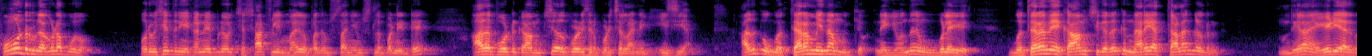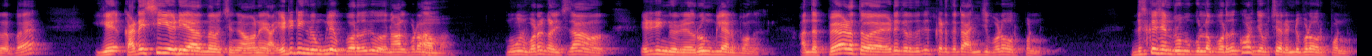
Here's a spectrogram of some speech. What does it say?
ஃபோன் இருக்கா கூட போதும். ஒரு விஷயத்தை நீங்கள் கன்வே பண்ணி ஒரு ஷார்ட் ஃபிலிம் மாதிரி ஒரு பத்து நிமிஷம் அஞ்சு நிமிஷத்தில் பண்ணிவிட்டு அதை போட்டு காமிச்சு அது ப்ரொடியூசர் பிடிச்சிடலாம் இன்றைக்கி ஈஸியாக அதுக்கு உங்கள் திறமை தான் முக்கியம். இன்றைக்கி வந்து உங்களை உங்கள் திறமையை காமிச்சிக்கிறதுக்கு நிறைய தளங்கள் இருக்குது முந்தையெல்லாம் ஏடியாக இருக்கிறப்ப ஏ கடைசி ஏடியாக இருந்தால் வச்சுங்க அவனை எடிட்டிங் ரூம்லேயே போகிறதுக்கு ஒரு நாலு படம் ஆகும். ஆமா. மூணு படம் கழிச்சு தான் எடிட்டிங் ரூம்குள்ளே அனுப்புவாங்க. அந்த பேடத்தை எடுக்கிறதுக்கு கிட்டத்தட்ட அஞ்சு படம் ஒர்க் பண்ணும். டிஸ்கஷன் ரூமுக்குள்ளே போகிறதுக்கு குறைஞ்சபட்சம் ரெண்டு படம் ஒர்க் பண்ணும்.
